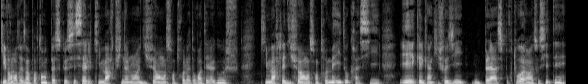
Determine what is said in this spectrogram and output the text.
qui est vraiment très importante parce que c'est celle qui marque finalement la différence entre la droite et la gauche, qui marque la différence entre méritocratie et quelqu'un qui choisit une place pour toi dans la société.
